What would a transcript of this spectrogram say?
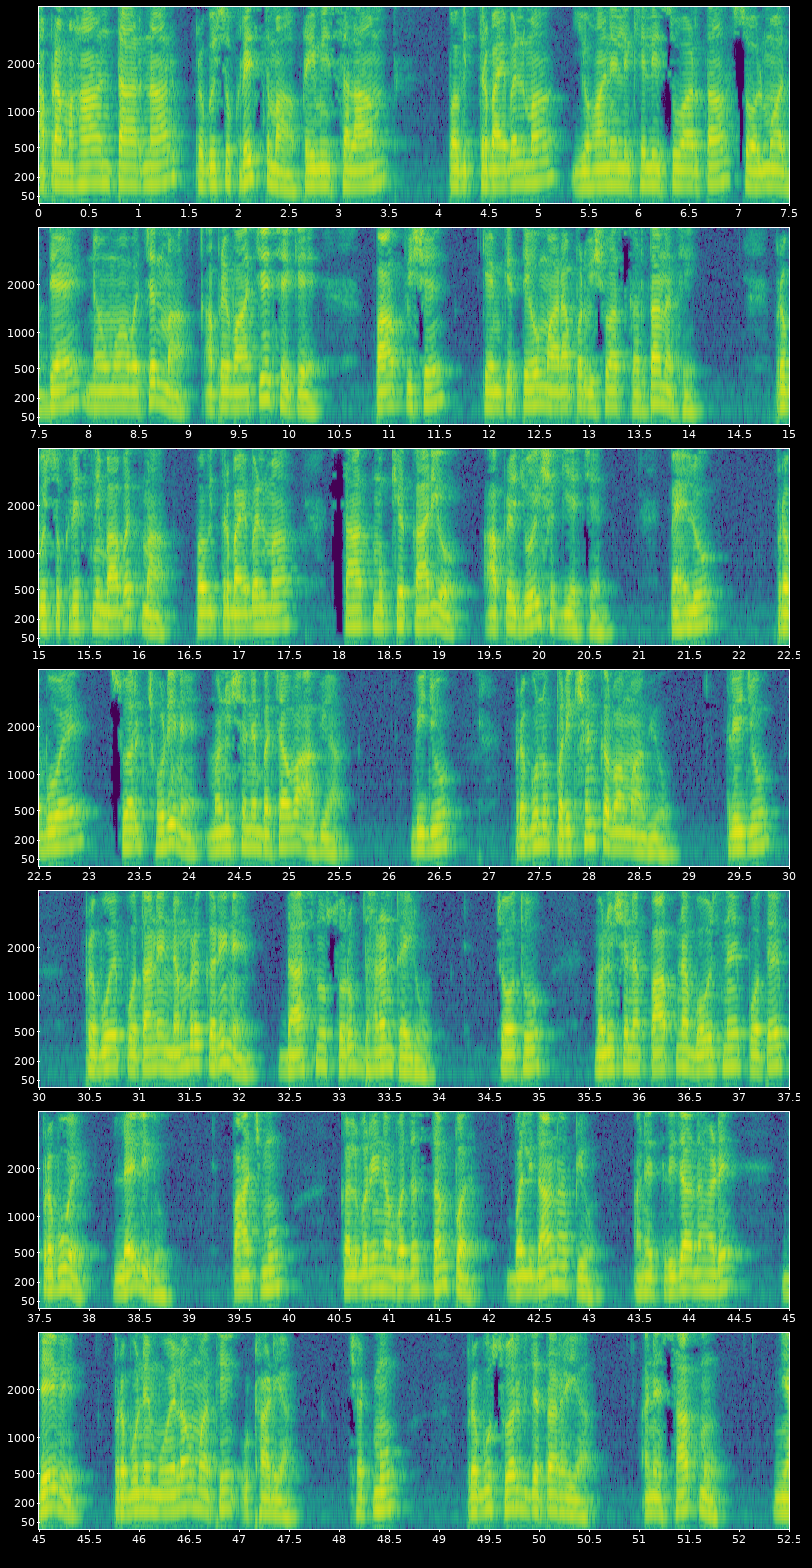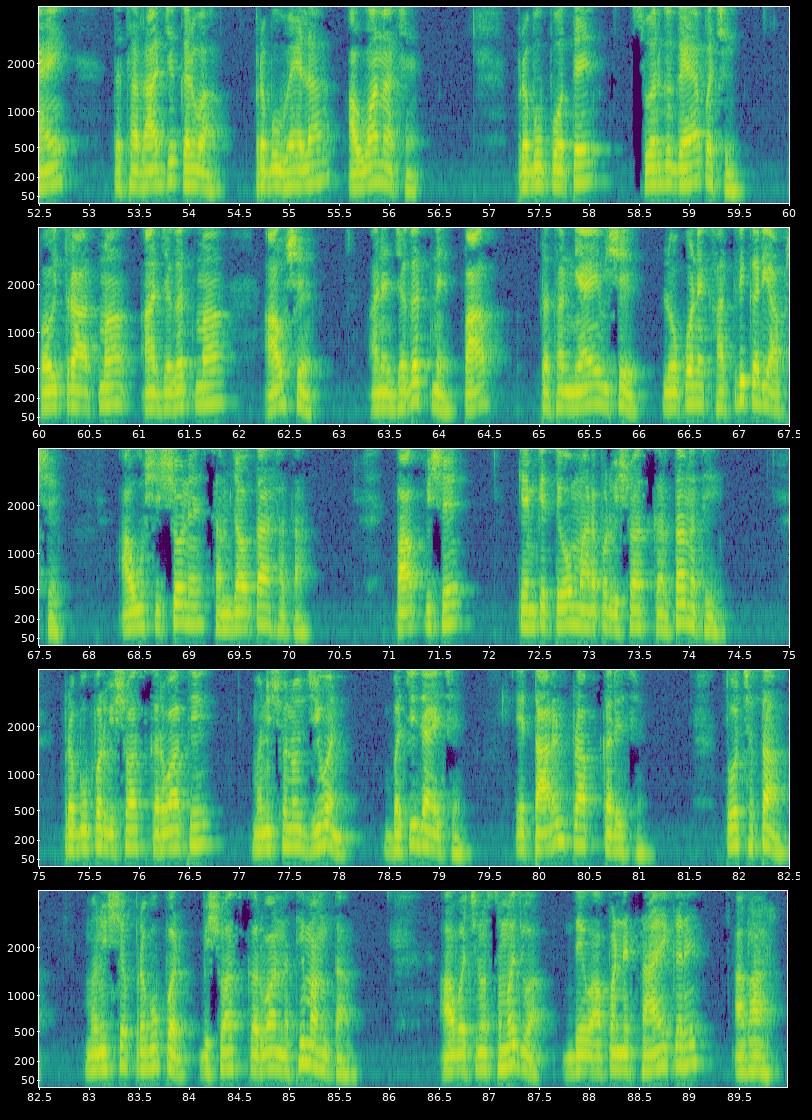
આપણા મહાન તારનાર પ્રભુ ખ્રિસ્તમાં પ્રેમી સલામ, પવિત્ર બાઇબલમાં યોહાને લખેલી સુવાર્તા સોળમો અધ્યાય, નવમા વચનમાં આપણે વાંચીએ છીએ કે પાપ વિશે કેમ કે તેઓ મારા પર વિશ્વાસ કરતા નથી. પ્રભુ ઈસુ ખ્રિસ્તની બાબતમાં પવિત્ર બાઇબલમાં સાત મુખ્ય કાર્યો આપણે જોઈ શકીએ છીએ. પહેલું, પ્રભુએ સ્વર્ગ છોડીને મનુષ્યને બચાવવા આવ્યા. બીજું, પ્રભુનું પરીક્ષણ કરવામાં આવ્યું. ત્રીજું, પ્રભુએ પોતાને નમ્ર કરીને દાસનું સ્વરૂપ ધારણ કર્યું. ચોથું, મનુષ્યના પાપના બોજને પોતે પ્રભુએ લઈ લીધો. પાંચમું, કલવરીના વધસ્તંભ પર બલિદાન આપ્યું અને ત્રીજા દહાડે દેવે પ્રભુને મોયલાઓમાંથી ઉઠાડ્યા. છઠમું પ્રભુ સ્વર્ગ જતા રહ્યા અને સાતમું, ન્યાય તથા રાજ્ય કરવા પ્રભુ વહેલા આવવાના છે. પ્રભુ પોતે સ્વર્ગ ગયા પછી પવિત્ર આત્મા આ જગતમાં આવશે અને જગતને પાપ તથા ન્યાય વિશે લોકોને ખાતરી કરી આપશે. આવું શિષ્યોને સમજાવતા હતા. પાપ વિશે કેમ કે તેઓ મારા પર વિશ્વાસ કરતા નથી. પ્રભુ પર વિશ્વાસ કરવાથી મનુષ્યનું જીવન બચી જાય છે, એ તારણ પ્રાપ્ત કરે છે. તો છતાં મનુષ્ય પ્રભુ પર વિશ્વાસ કરવા નથી માંગતા. આ વચનો સમજવા દેવ આપણને સહાય કરે. આભાર.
